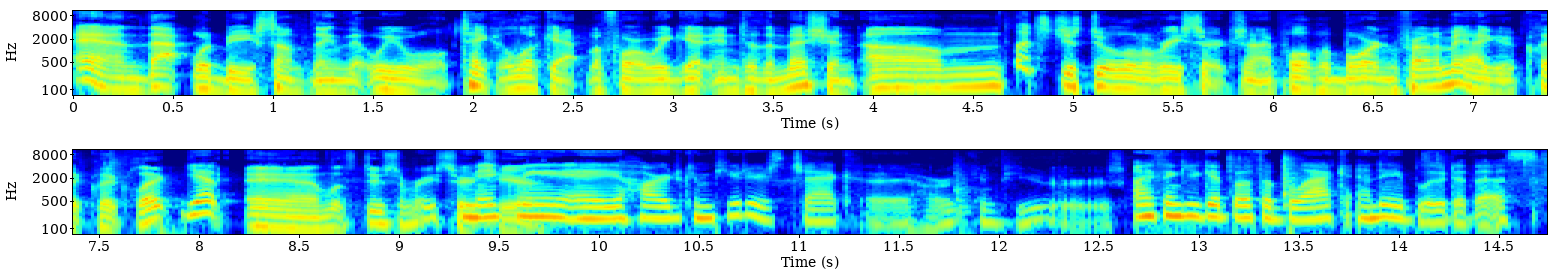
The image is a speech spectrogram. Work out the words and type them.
And that would be something that we will take a look at before we get into the mission. Um, let's just do a little research. And I pull up a board in front of me. I go click, click, click. Yep. And let's do some research Make here. me a hard computers check. A hard computers. I think you get both a black and a blue to this.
